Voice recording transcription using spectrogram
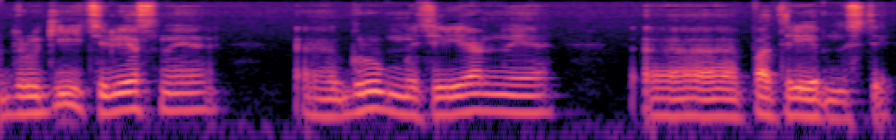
другие телесные грубо материальные э, потребности.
